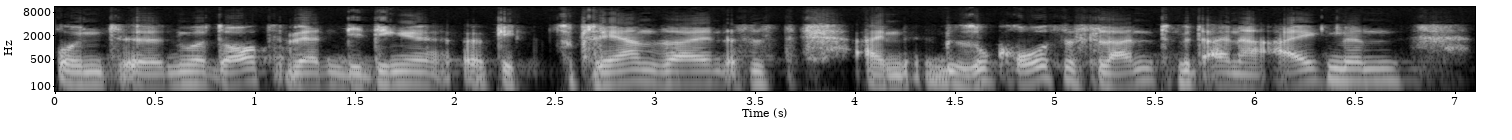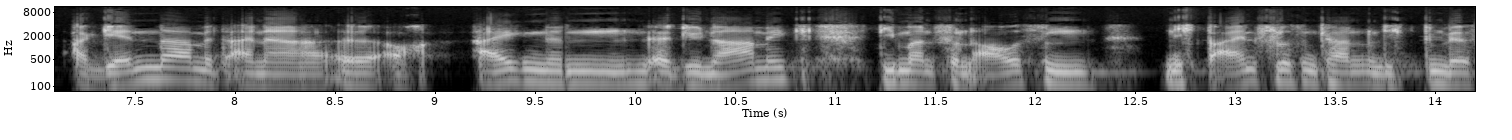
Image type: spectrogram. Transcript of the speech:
und äh, nur dort werden die Dinge äh, zu klären sein. Es ist ein so großes Land mit einer eigenen Agenda, mit einer äh, auch eigenen äh, Dynamik, die man von außen nicht beeinflussen kann. Und ich bin, mir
